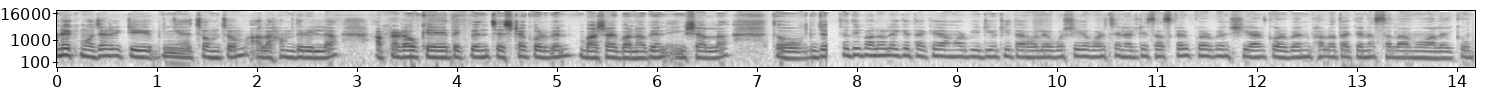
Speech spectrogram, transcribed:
অনেক মজার একটি চমচম, আলহামদুলিল্লাহ। আপনারাও খেয়ে দেখবেন, চেষ্টা করবেন, বাসায় বানাবেন ইনশাল্লাহ তো যদি ভালো লেগে থাকে আমার ভিডিওটি, তাহলে অবশ্যই আমার চ্যানেলটি সাবস্ক্রাইব করবেন শেয়ার করবেন। ভালো থাকেন, আসসালামু আলাইকুম।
